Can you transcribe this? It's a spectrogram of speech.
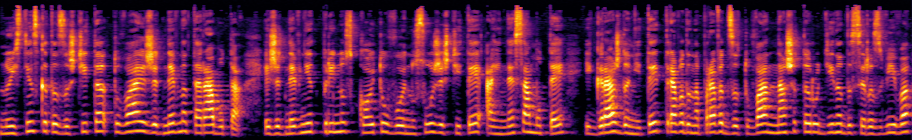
но истинската защита това е ежедневната работа, ежедневният принос, който военнослужащите, а и не само те, и гражданите трябва да направят за това нашата родина да се развива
